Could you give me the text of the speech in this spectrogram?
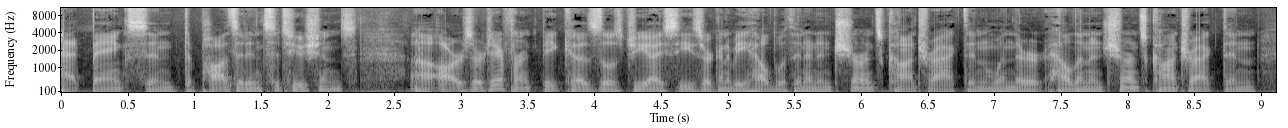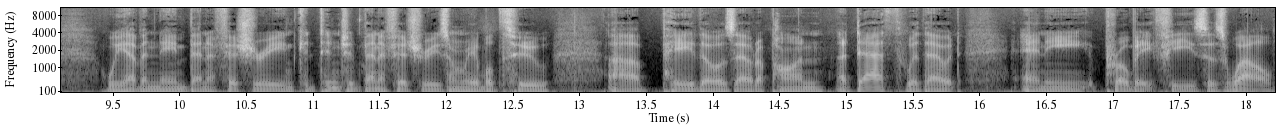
at banks and deposit institutions. Uh, ours are different because those GICs are going to be held within an insurance contract. And when they're held in an insurance contract, then we have a named beneficiary and contingent beneficiaries, and we're able to uh, pay those out upon a death without any probate fees as well.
